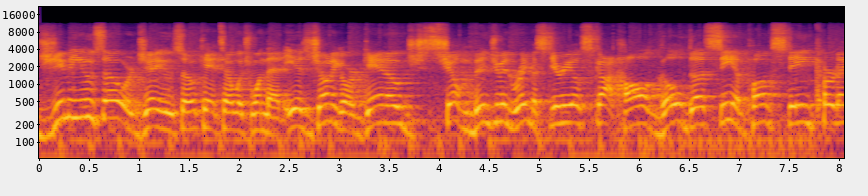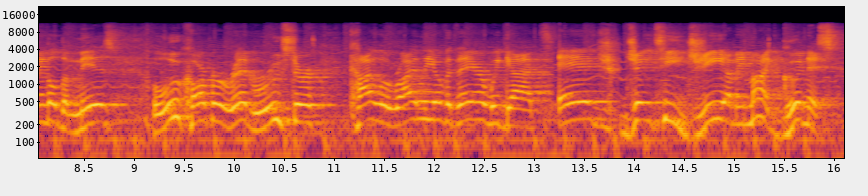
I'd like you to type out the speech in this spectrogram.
Jimmy Uso or Jey Uso, can't tell which one that is. Johnny Gargano, Shelton Benjamin, Rey Mysterio, Scott Hall, Goldust, CM Punk, Sting, Kurt Angle, The Miz, Luke Harper, Red Rooster, Kyle O'Reilly over there. We got Edge, JTG. I mean, my goodness.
